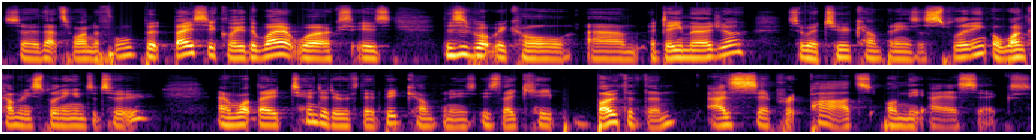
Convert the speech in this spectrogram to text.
so that's wonderful. But basically, the way it works is this is what we call um, a demerger. So, where two companies are splitting, or one company splitting into two. And what they tend to do if they're big companies is they keep both of them as separate parts on the ASX.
